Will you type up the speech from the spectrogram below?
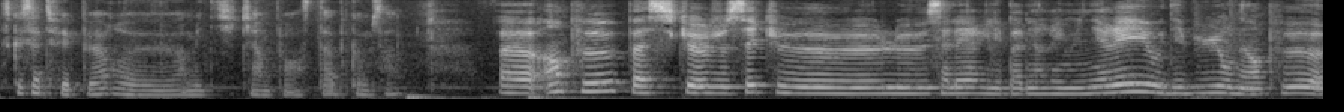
Est-ce que ça te fait peur, un métier qui est un peu instable comme ça? Euh, un peu parce que je sais que le salaire il est pas bien rémunéré. Au début, on est un peu euh,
